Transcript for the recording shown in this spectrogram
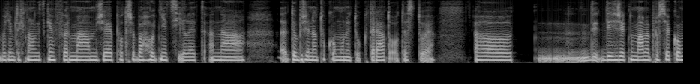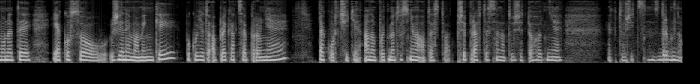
nebo těm technologickým firmám, že je potřeba hodně cílit na dobře na tu komunitu, která to otestuje když řeknu, máme prostě komunity, jako jsou ženy maminky, pokud je to aplikace pro ně, tak určitě, ano, pojďme to s nimi otestovat. Připravte se na to, že to hodně jak to říct, zdrbnou,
